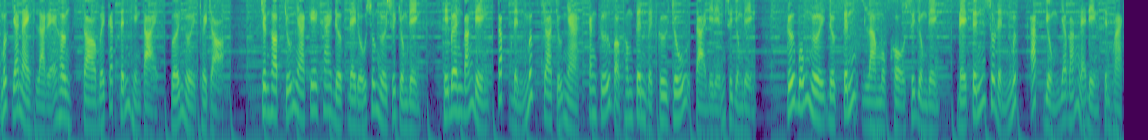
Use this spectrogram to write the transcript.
Mức giá này là rẻ hơn so với cách tính hiện tại với người thuê trọ. Trường hợp chủ nhà kê khai được đầy đủ số người sử dụng điện thì bên bán điện cấp định mức cho chủ nhà căn cứ vào thông tin về cư trú tại địa điểm sử dụng điện. Cứ 4 người được tính là một hộ sử dụng điện để tính số định mức áp dụng giá bán lẻ điện sinh hoạt.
